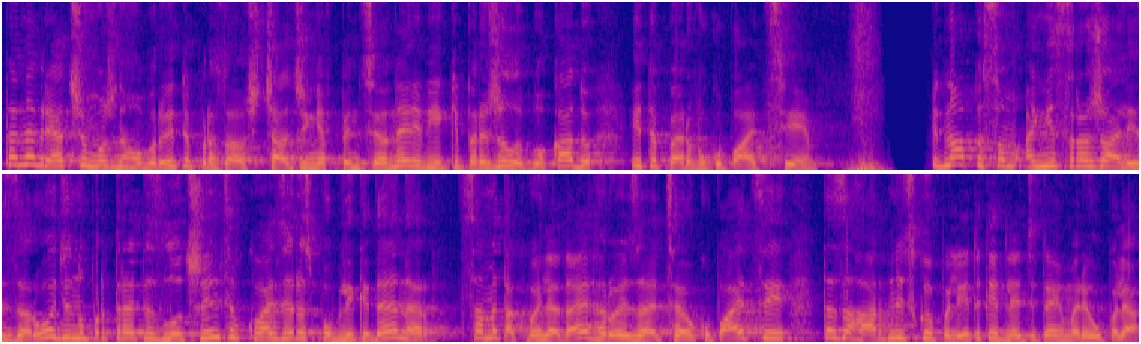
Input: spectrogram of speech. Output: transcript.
Та навряд чи можна говорити про заощадження в пенсіонерів, які пережили блокаду і тепер в окупації. Під написом Ані сражались за родину портрети злочинців квазі-республіки ДНР. Саме так виглядає героїзація окупації та загарбницької політики для дітей Маріуполя.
